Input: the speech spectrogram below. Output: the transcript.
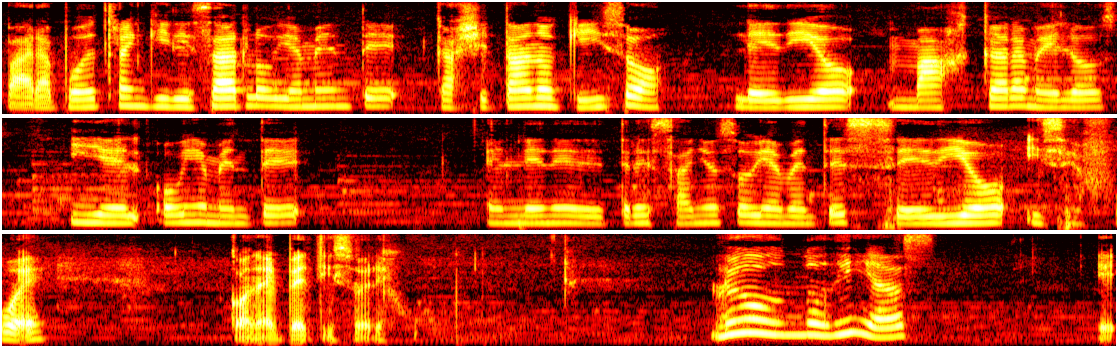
Para poder tranquilizarlo, obviamente, Cayetano que hizo le dio más caramelos y él obviamente, el nene de tres años obviamente se dio y se fue con el petiso orejudo. Luego de unos días eh,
